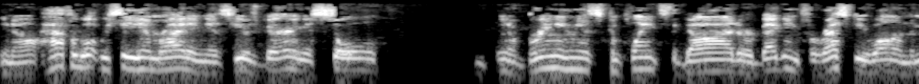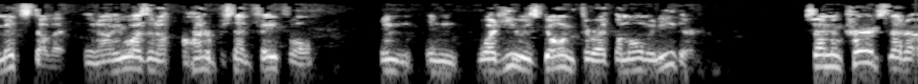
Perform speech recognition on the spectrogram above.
You know, half of what we see him writing is he was baring his soul, you know, bringing his complaints to God or begging for rescue while in the midst of it. You know, he wasn't 100% faithful in, in what he was going through at the moment either. So I'm encouraged that a,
